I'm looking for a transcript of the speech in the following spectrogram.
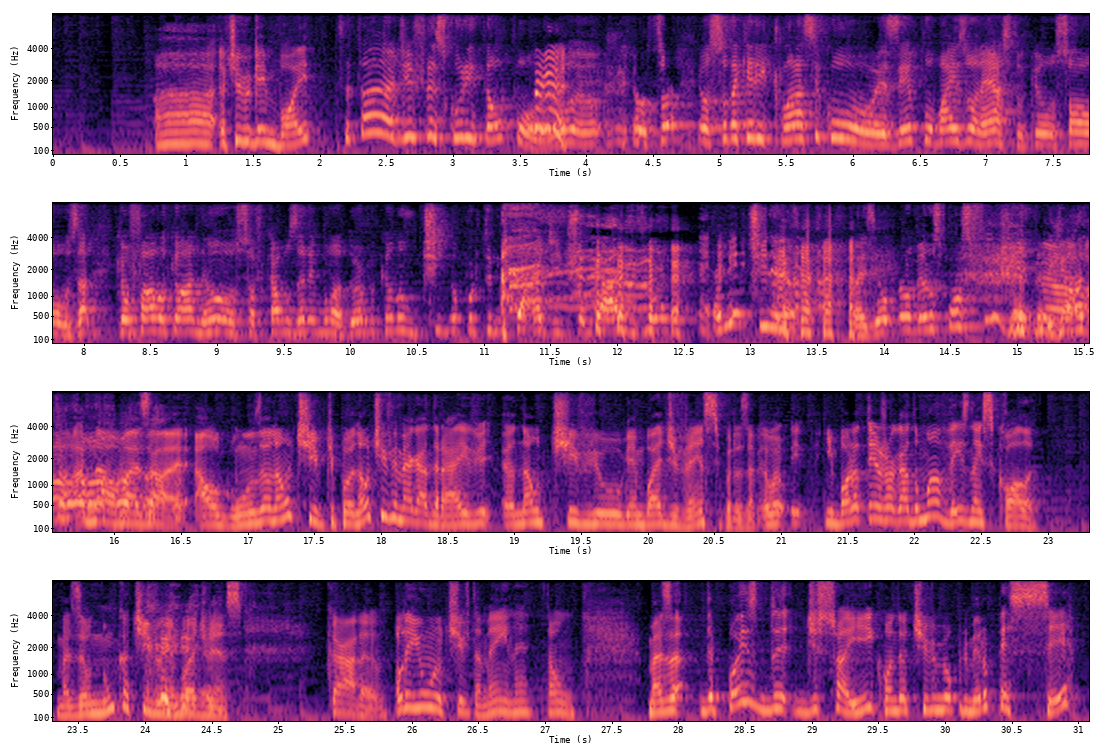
Uh, eu tive o Game Boy. Você tá de frescura então, pô. Eu, eu, eu, sou, eu sou daquele clássico exemplo mais honesto, que eu só usa, que eu falo que eu, ah, não, eu só ficava usando emulador porque eu não tinha oportunidade de jogar. É mentira. Mas eu pelo menos posso fingir, tá ligado? Não, não mas ó, alguns eu não tive. Tipo, eu não tive Mega Drive, eu não tive o Game Boy Advance, por exemplo. Eu, embora eu tenha jogado uma vez na escola, mas eu nunca tive o Game Boy Advance. Cara, Play 1 eu tive também, né? Então. Mas ah, depois de, disso aí, quando eu tive meu primeiro PC,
